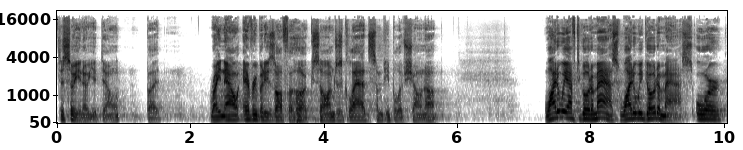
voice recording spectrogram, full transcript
Just so you know, you don't. But right now, everybody's off the hook. So I'm just glad some people have shown up. Why do we have to go to Mass? Why do we go to Mass? Or,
